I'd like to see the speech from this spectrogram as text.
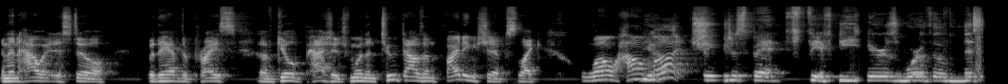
And then how it is still, but they have the price of guild passage, more than two thousand fighting ships. Like, well, how Yeah. much? they just spent 50 years worth of this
